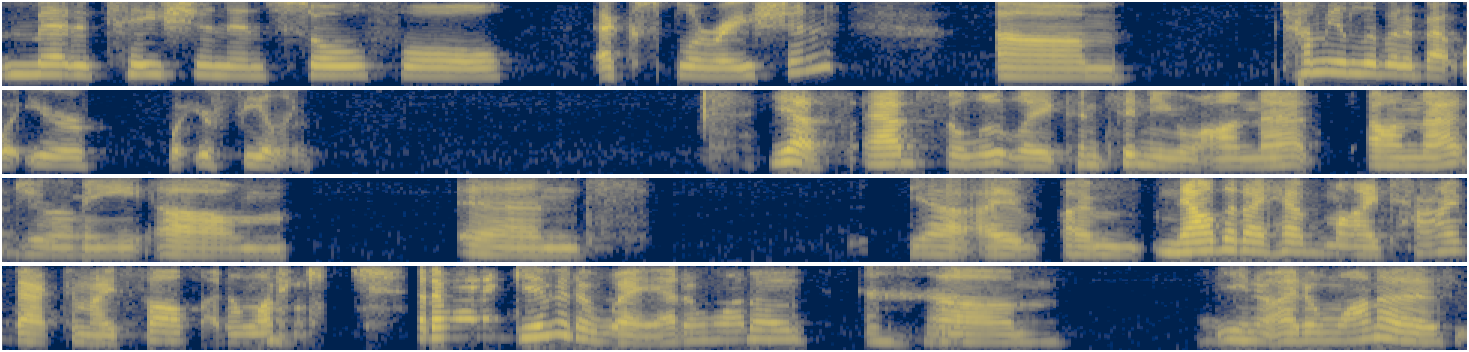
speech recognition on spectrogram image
meditation and soulful exploration? Um, tell me a little bit about what you're what you're feeling. Yes, absolutely. Continue on that on that journey. Um, and yeah, I, I'm now that I have my time back to myself. I don't want to. I don't want to give it away. I don't want to. Uh-huh. Um, you know, I don't want to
